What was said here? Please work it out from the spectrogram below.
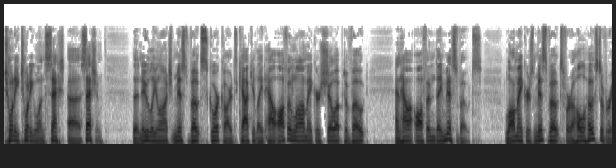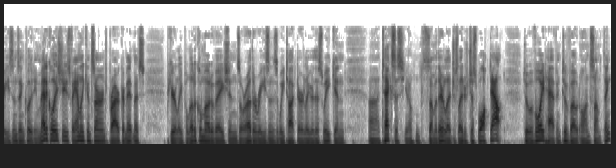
2021 ses- uh, session. The newly launched Missed Votes scorecards calculate how often lawmakers show up to vote and how often they miss votes. Lawmakers miss votes for a whole host of reasons, including medical issues, family concerns, prior commitments, purely political motivations, or other reasons. We talked earlier this week in uh, Texas. You know, some of their legislators just walked out to avoid having to vote on something.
